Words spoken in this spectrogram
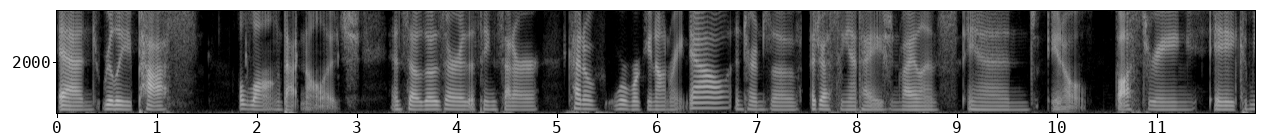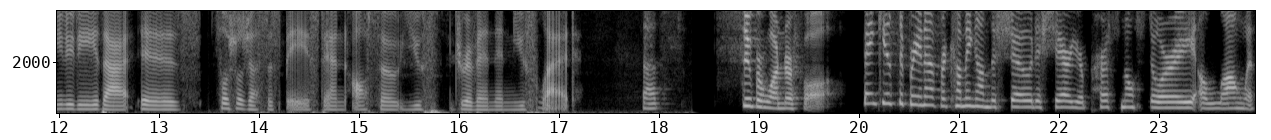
and really pass along that knowledge and so those are the things that are kind of we're working on right now in terms of addressing anti-Asian violence and, you know, fostering a community that is social justice based and also youth driven and youth led. That's super wonderful. Thank you, Sabrina, for coming on the show to share your personal story along with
